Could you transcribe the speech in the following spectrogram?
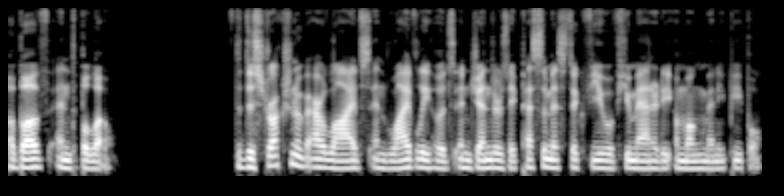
Above and below. The destruction of our lives and livelihoods engenders a pessimistic view of humanity among many people.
